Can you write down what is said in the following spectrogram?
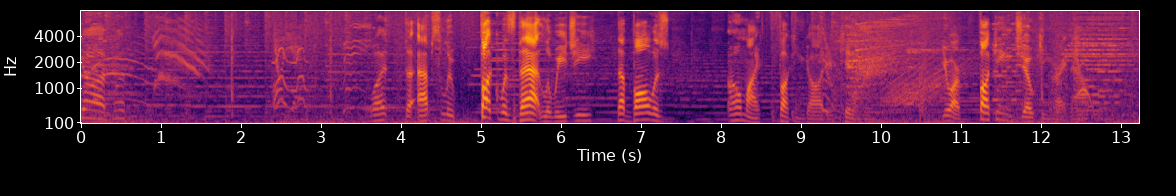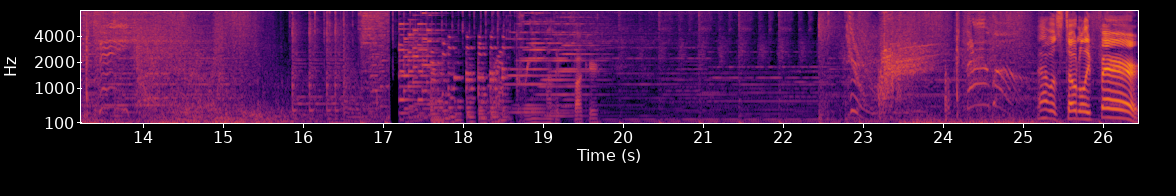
God, what? What the absolute fuck was that, Luigi? That ball was... Oh my fucking god, you're kidding me. You are fucking joking right now. Green motherfucker. That was totally fair!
